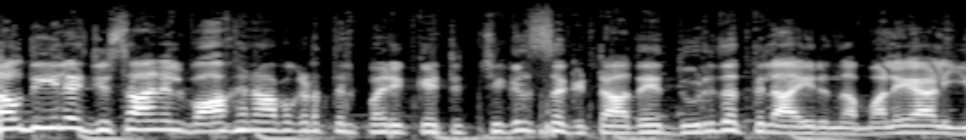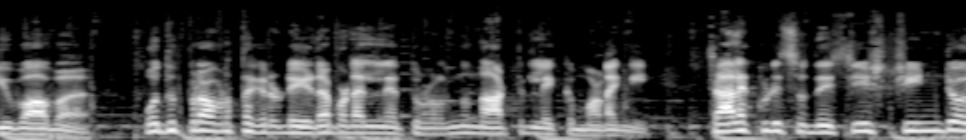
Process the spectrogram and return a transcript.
സൗദിയിലെ ജിസാനിൽ വാഹനാപകടത്തിൽ പരിക്കേറ്റ് ചികിത്സ കിട്ടാതെ ദുരിതത്തിലായിരുന്ന മലയാളി യുവാവ് പൊതുപ്രവർത്തകരുടെ ഇടപെടലിനെ തുടർന്ന് നാട്ടിലേക്ക് മടങ്ങി. ചാലക്കുടി സ്വദേശി ഷിൻഡോ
